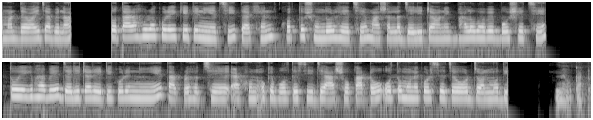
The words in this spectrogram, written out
আমার দেওয়াই যাবে না। তো তাড়াহুড়া করেই কেটে নিয়েছি। দেখেন কত সুন্দর হয়েছে মাসাল্লাহ জেলিটা অনেক ভালোভাবে বসেছে। তো এইভাবে জেলিটা রেডি করে নিয়ে তারপরে হচ্ছে এখন ওকে বলতেছি যে আসো, কাটো। ও তো মনে করছে যে ওর জন্মদিন। নাও, কাটো।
